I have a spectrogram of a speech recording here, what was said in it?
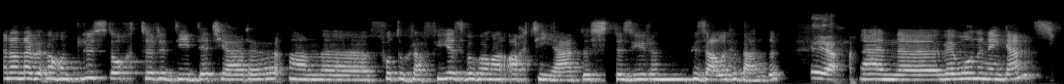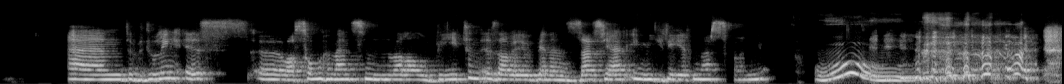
En dan heb ik nog een plusdochter die dit jaar uh, aan uh, fotografie is begonnen, 18 jaar. Dus het is hier een gezellige bende. Ja. En wij wonen in Gent. En de bedoeling is, wat sommige mensen wel al weten, is dat wij binnen zes jaar immigreren naar Spanje. Oeh.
